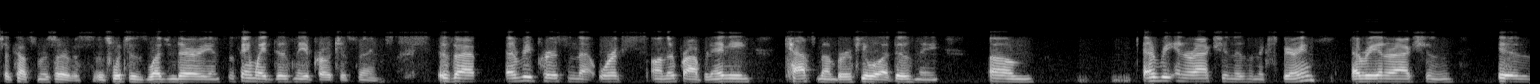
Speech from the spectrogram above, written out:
to customer services, which is legendary. And it's the same way Disney approaches things, is that every person that works on their property, any cast member, if you will, at Disney, um, every interaction is an experience. Every interaction is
